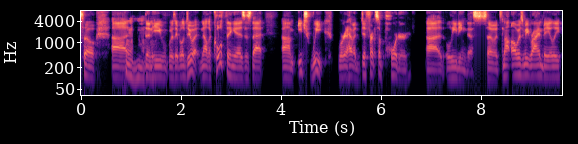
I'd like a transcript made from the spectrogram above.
So uh, mm-hmm. then he was able to do it. Now the cool thing is is that um, each week we're going to have a different supporter uh, leading this. So it's not always gonna be Ryan Bailey.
